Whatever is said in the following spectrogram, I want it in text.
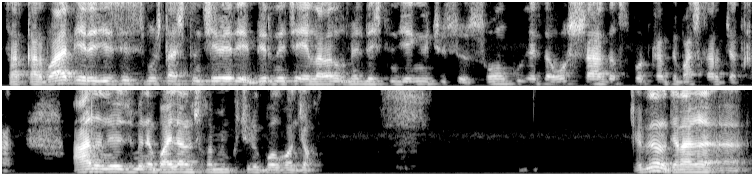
саркарбаев эрежесиз мушташтын чебери бир нече эл аралык мелдештин жеңүүчүсү соңку кезде ош шаардык спорт комитетин башкарып жаткан анын өзү менен байланышууга мүмкүнчүлүк болгон жок көрдүңөрбү жанагы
